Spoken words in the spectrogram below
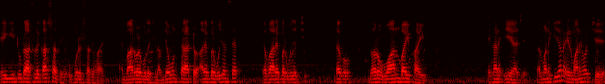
এই ইন্টুটা আসলে কার সাথে? উপরের সাথে হয়। আমি বারবার বলেছিলাম, যেমন স্যার আরেকটা, আরেকবার বোঝান স্যার। দেখো আরেকবার বোঝাচ্ছি। দেখো, ধরো ওয়ান বাই ফাইভ এখানে এ আছে। তার মানে কি জানো? এর মানে হচ্ছে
